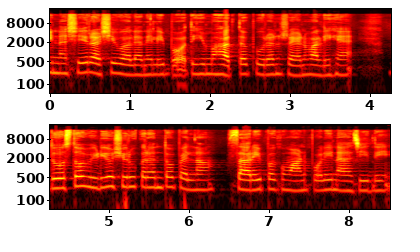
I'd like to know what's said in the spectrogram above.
ਇਨ੍ਹਾਂ ਛੇ ਰਾਸ਼ੀ ਵਾਲਿਆਂ ਦੇ ਲਈ ਬਹੁਤ ਹੀ ਮਹੱਤਵਪੂਰਨ ਰਹਿਣ ਵਾਲੀ ਹੈ। ਦੋਸਤੋ ਵੀਡੀਓ ਸ਼ੁਰੂ ਕਰਨ ਤੋਂ ਪਹਿਲਾਂ ਸਾਰੇ ਭਗਵਾਨ ਭੋਲੇਨਾਥ ਜੀ ਦੇ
